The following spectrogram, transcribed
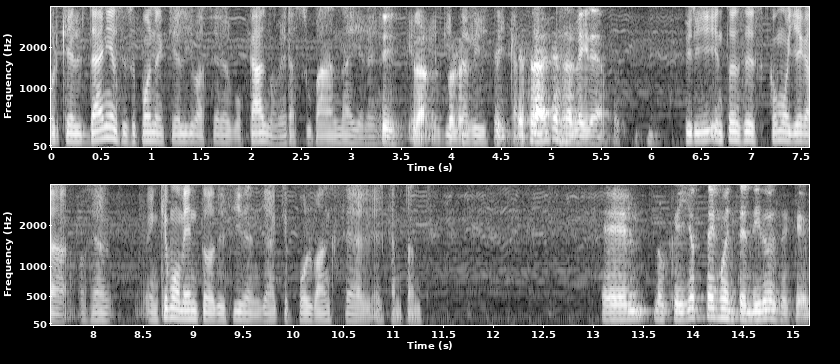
Porque el Daniel se supone que él iba a ser el vocal, no era su banda y el, guitarrista y cantante. Esa, es la idea. Pues. Pero entonces, ¿cómo llega? O sea, ¿en qué momento deciden ya que Paul Banks sea el, cantante? lo que yo tengo entendido es de que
